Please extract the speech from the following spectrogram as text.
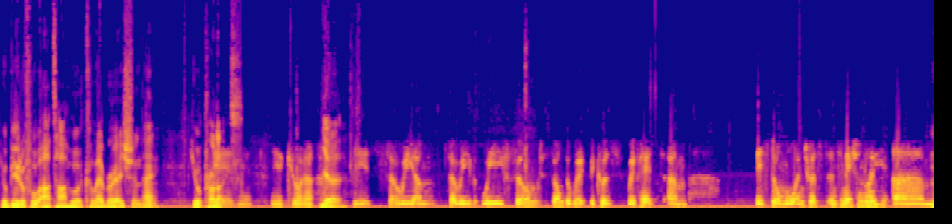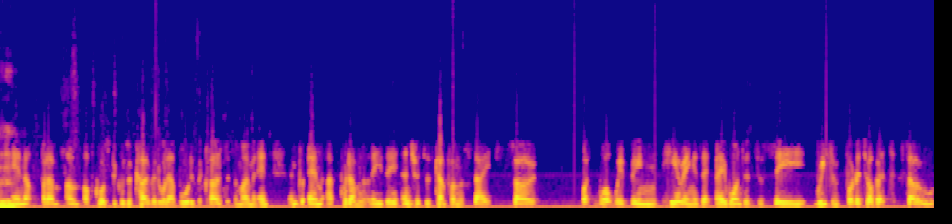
your beautiful Atahua collaboration, eh? Your products. Yeah, yeah, yeah, kia ora. Yeah. Yeah, so we um, so we we filmed filmed the work because we've had um, there's still more interest internationally, um, Mm. and but um, um, of course because of COVID, all our borders are closed at the moment, and and, and uh, predominantly the interest has come from the states. So. What, what we've been hearing is that they wanted to see recent footage of it. So,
